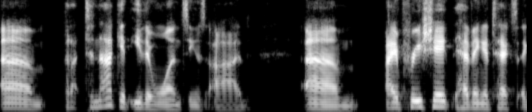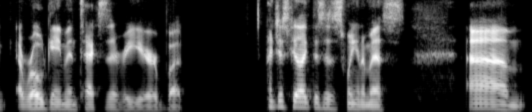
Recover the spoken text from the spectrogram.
Um, but to not get either one seems odd. Um, I appreciate having a Tex a, a road game in Texas every year, but I just feel like this is a swing and a miss. Um,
